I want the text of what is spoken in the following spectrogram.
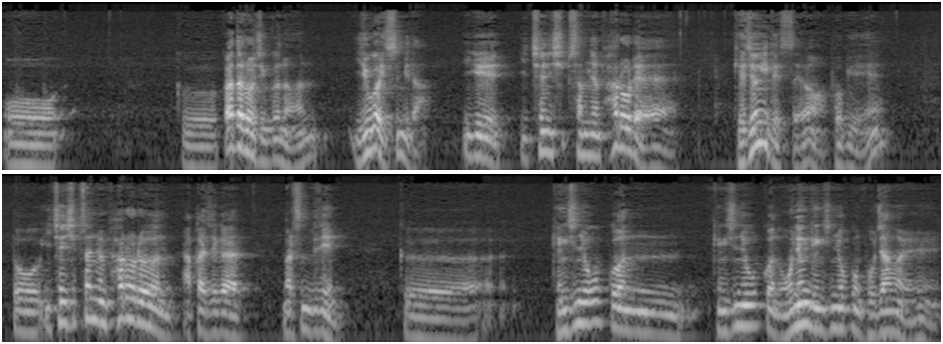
어, 그 까다로워진 거는 이유가 있습니다. 이게 2013년 8월에 개정이 됐어요, 법이. 또 2013년 8월은 아까 제가 말씀드린 그 갱신요구권 갱신요구권 5년 갱신요구권 보장을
